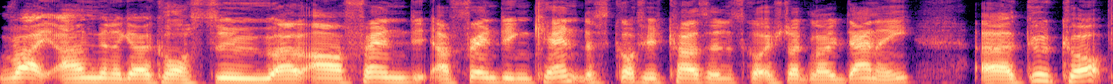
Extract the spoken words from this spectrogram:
Right, I'm going to go across to uh, our friend, our friend in Kent, the Scottish cousin, the Scottish juggler Danny. Uh, good cop.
